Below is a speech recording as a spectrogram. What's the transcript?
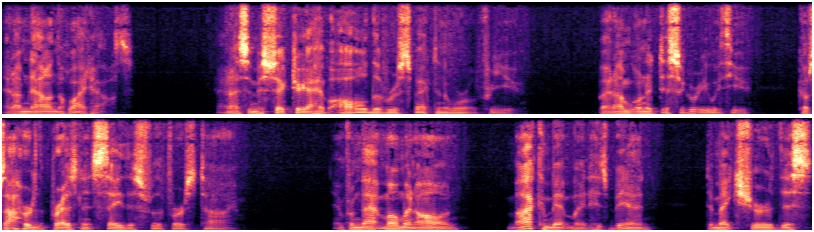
and I'm now in the White House. And I said, Mr. Secretary, I have all the respect in the world for you, but I'm going to disagree with you because I heard the president say this for the first time. And from that moment on, my commitment has been to make sure this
